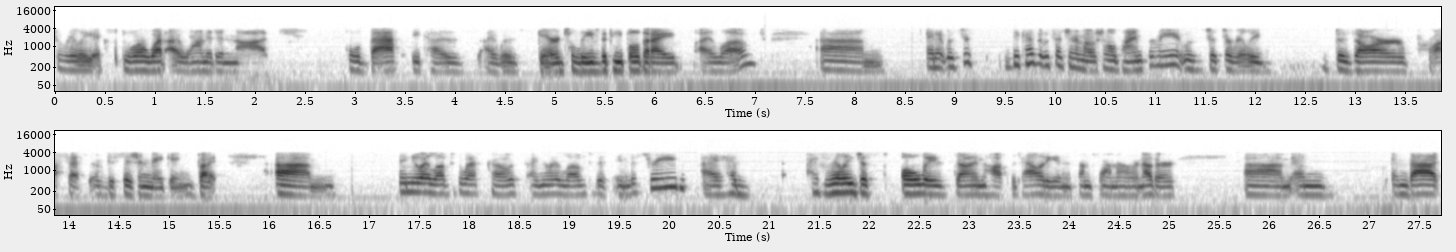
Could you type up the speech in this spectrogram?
to really explore what I wanted and not hold back because I was scared to leave the people that I I loved. Um, and it was just because it was such an emotional time for me. It was just a really bizarre process of decision making. But um, I knew I loved the West Coast. I knew I loved this industry. I had I've really just always done hospitality in some form or another, um, and and that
